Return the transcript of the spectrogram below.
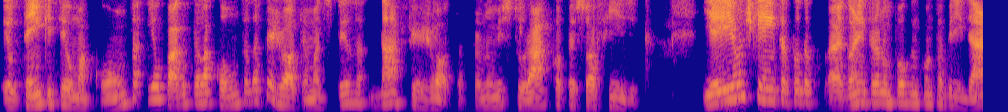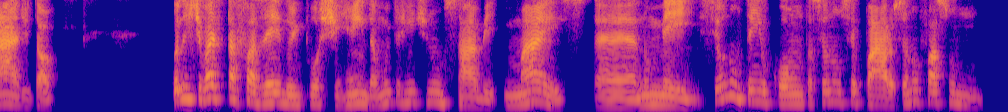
eu tenho que ter uma conta e eu pago pela conta da PJ, é uma despesa da PJ, para não misturar com a pessoa física. E aí, onde que entra toda. Agora entrando um pouco em contabilidade e tal. Quando a gente vai estar fazendo o imposto de renda, muita gente não sabe, mas é, no MEI, se eu não tenho conta, se eu não separo, se eu não faço um,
